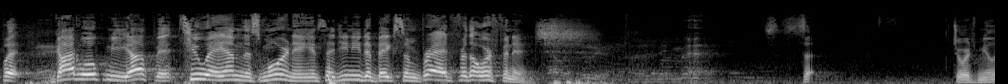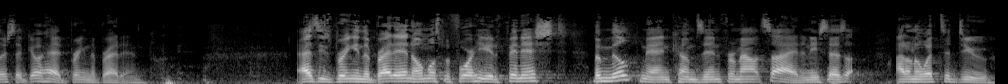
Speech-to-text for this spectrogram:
but God woke me up at 2 a.m. this morning and said, you need to bake some bread for the orphanage. So, George Mueller said, go ahead, bring the bread in. As he's bringing the bread in, almost before he had finished, the milkman comes in from outside and he says, I don't know what to do.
